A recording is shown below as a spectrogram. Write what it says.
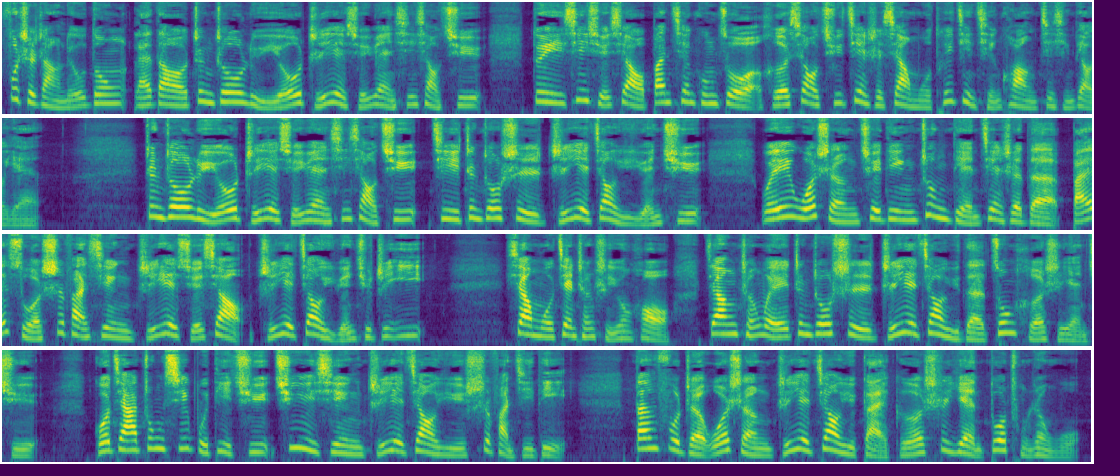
副市长刘东来到郑州旅游职业学院新校区，对新学校搬迁工作和校区建设项目推进情况进行调研。郑州旅游职业学院新校区即郑州市职业教育园区，为我省确定重点建设的百所示范性职业学校职业教育园区之一。项目建成使用后，将成为郑州市职业教育的综合实验区，国家中西部地区区域性职业教育示范基地。担负着我省职业教育改革试验多重任务。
